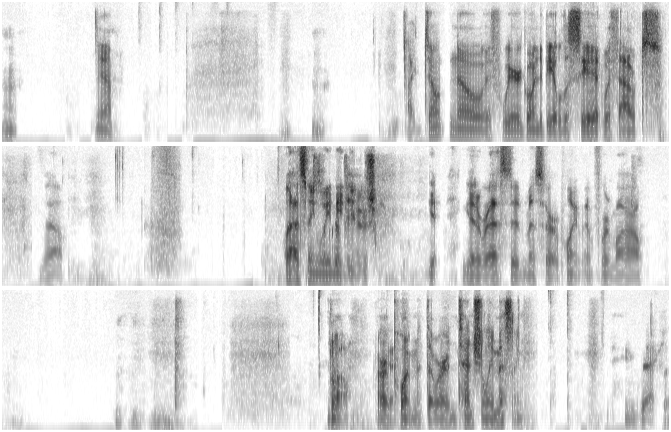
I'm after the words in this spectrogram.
Hmm. Yeah. Hmm. I don't know if we're going to be able to see it without Yeah. Last thing we need to subterfuge. get arrested, and miss our appointment for tomorrow. Well, our Okay. appointment that we're intentionally missing. Exactly.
